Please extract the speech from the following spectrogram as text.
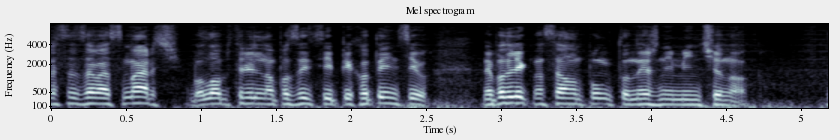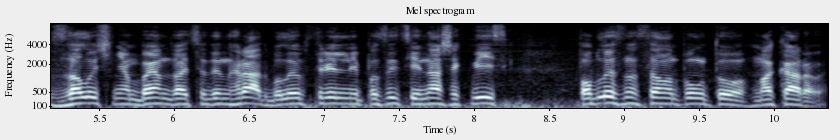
РСЗВ «Смерч» було обстріляно позиції піхотинців неподалік населеного пункту Нижній Мінчинок. З залученням БМ-21 «Град» були обстріляні позиції наших військ поблизу населеного пункту Макарове.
